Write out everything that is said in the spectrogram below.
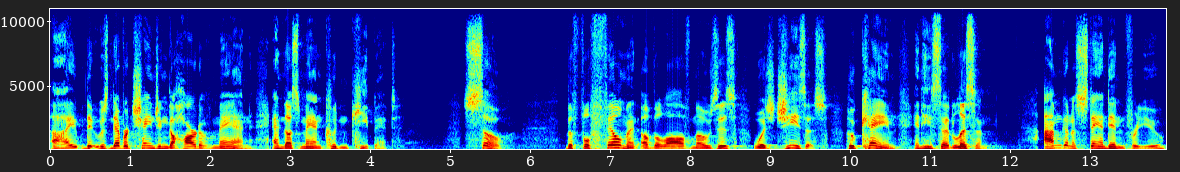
Uh, it, it was never changing the heart of man, and thus man couldn't keep it. So, the fulfillment of the law of Moses was Jesus, who came and he said, Listen, I'm going to stand in for you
